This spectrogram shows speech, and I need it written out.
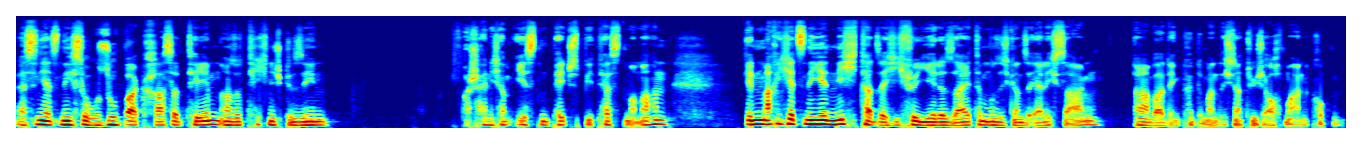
Das sind jetzt nicht so super krasse Themen, also technisch gesehen wahrscheinlich am ehesten PageSpeed-Test mal machen. Den mache ich jetzt hier nicht tatsächlich für jede Seite, muss ich ganz ehrlich sagen. Aber den könnte man sich natürlich auch mal angucken.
